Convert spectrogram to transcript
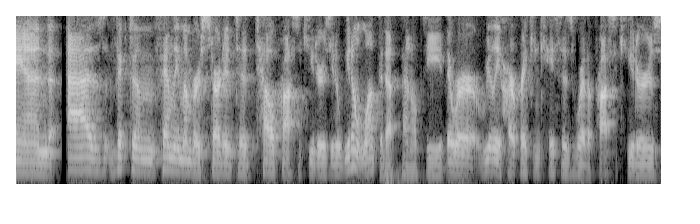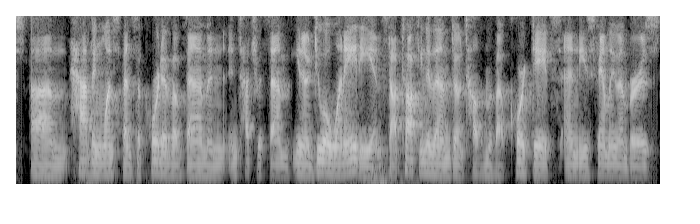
And as victim family members started to tell prosecutors, you know, we don't want the death penalty, there were really heartbreaking cases where the prosecutors, um, having once been supportive of them and in touch with them, you know, do a 180 and stop talking to them, don't tell them about court dates. And these family members,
